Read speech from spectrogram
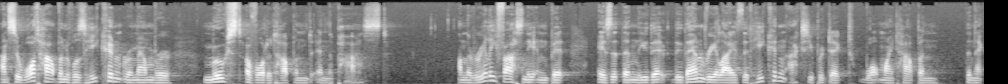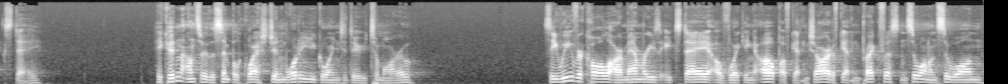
And so what happened was he couldn't remember most of what had happened in the past. And the really fascinating bit is that then they, they then realized that he couldn't actually predict what might happen the next day. He couldn't answer the simple question, What are you going to do tomorrow? See, we recall our memories each day of waking up, of getting showered, of getting breakfast, and so on and so on.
